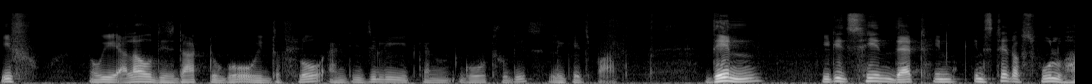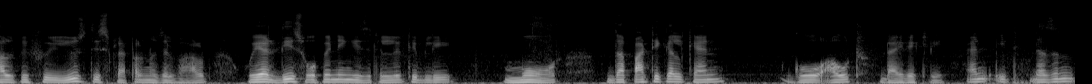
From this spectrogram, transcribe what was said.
if we allow this dart to go with the flow and easily it can go through this leakage path. Then it is seen that in instead of spool valve if we use this flapper nozzle valve where this opening is relatively more the particle can go out directly and it does not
